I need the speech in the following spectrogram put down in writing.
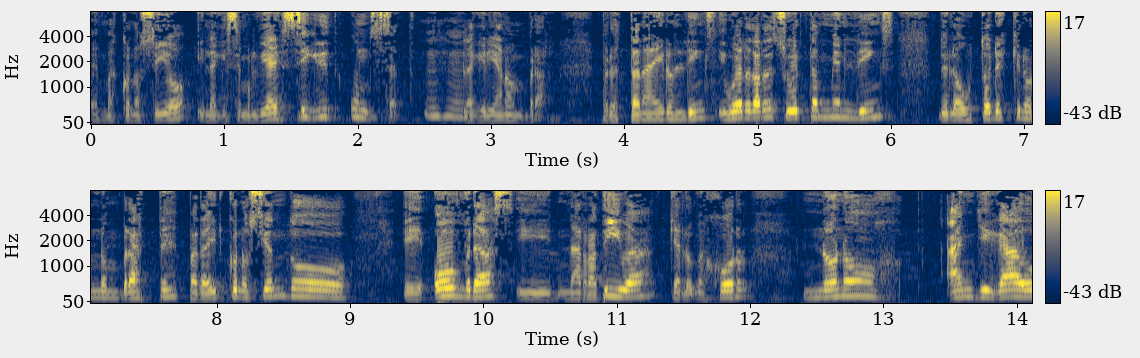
es más conocido, y la que se me olvida es Sigrid Undset, la quería nombrar. Pero están ahí los links, y voy a tratar de subir también links de los autores que nos nombraste para ir conociendo eh, obras y narrativas que a lo mejor no nos han llegado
